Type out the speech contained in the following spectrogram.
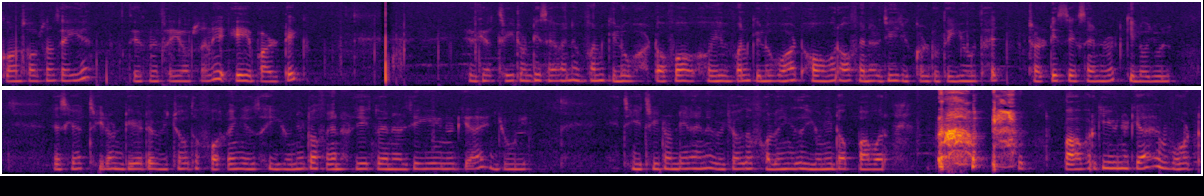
कौन सा ऑप्शन सही है? तो इसमें सही ऑप्शन है ए पार्टिक इसके बाद थ्री ट्वेंटी सेवन है one kilowatt of one kilowatt hour of energy is equal to तो ये होता है थर्टी सिक्स हंड्रेड किलो जूल इसके बाद थ्री ट्वेंटी एट है which of the following is the unit of energy तो एनर्जी की यूनिट क्या है? Joule three three twenty nine है which of the following is the unit of power power की यूनिट क्या है? वॉट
